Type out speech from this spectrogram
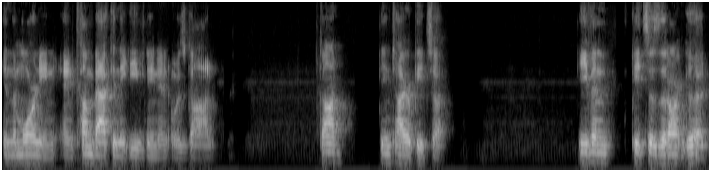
in the morning and come back in the evening and it was gone. Gone. The entire pizza. Even pizzas that aren't good.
